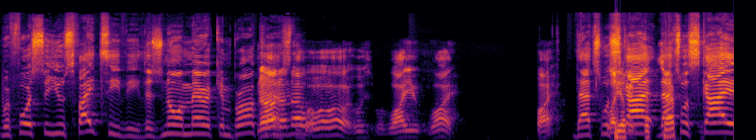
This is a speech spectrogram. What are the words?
we're forced to use Fight TV. There's no American broadcast. no, no. Whoa, whoa, whoa. Why you? Why? Why? That's what Like- Sky. It's That's what Sky.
